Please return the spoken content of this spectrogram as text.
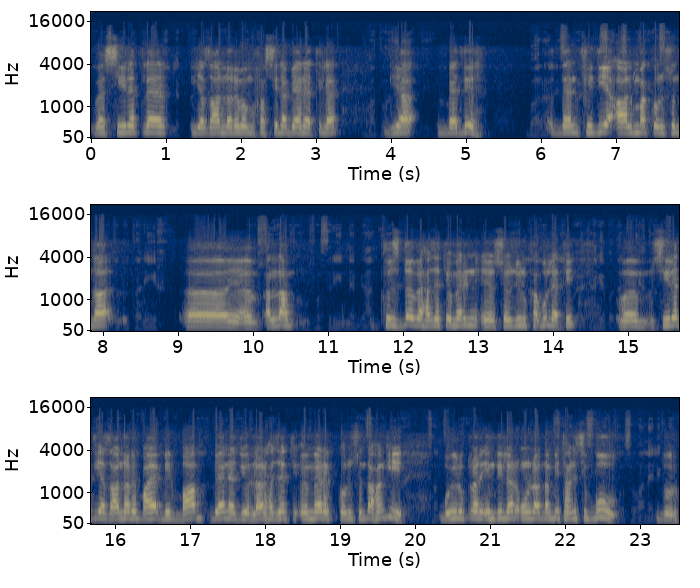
ve siretler yazarları ve mufassirler beyan ettiler. Ya Bedir'den fidye almak konusunda e, Allah kızdı ve Hazreti Ömer'in e, sözünü kabul etti. Ve Siret yazarları bir bab beyan ediyorlar. Hazreti Ömer konusunda hangi buyruklar indiler onlardan bir tanesi budur.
